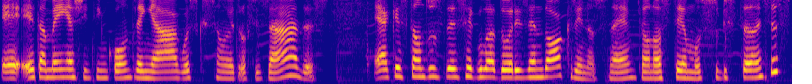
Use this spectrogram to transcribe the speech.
é, é também a gente encontra em águas que são eutrofizadas, é a questão dos desreguladores endócrinos, né? Então nós temos substâncias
